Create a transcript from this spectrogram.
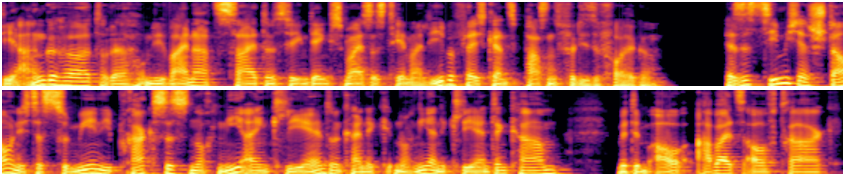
dir angehört oder um die Weihnachtszeit. Und deswegen denke ich mal, ist das Thema Liebe vielleicht ganz passend für diese Folge. Es ist ziemlich erstaunlich, dass zu mir in die Praxis noch nie ein Klient und keine, noch nie eine Klientin kam mit dem Arbeitsauftrag,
